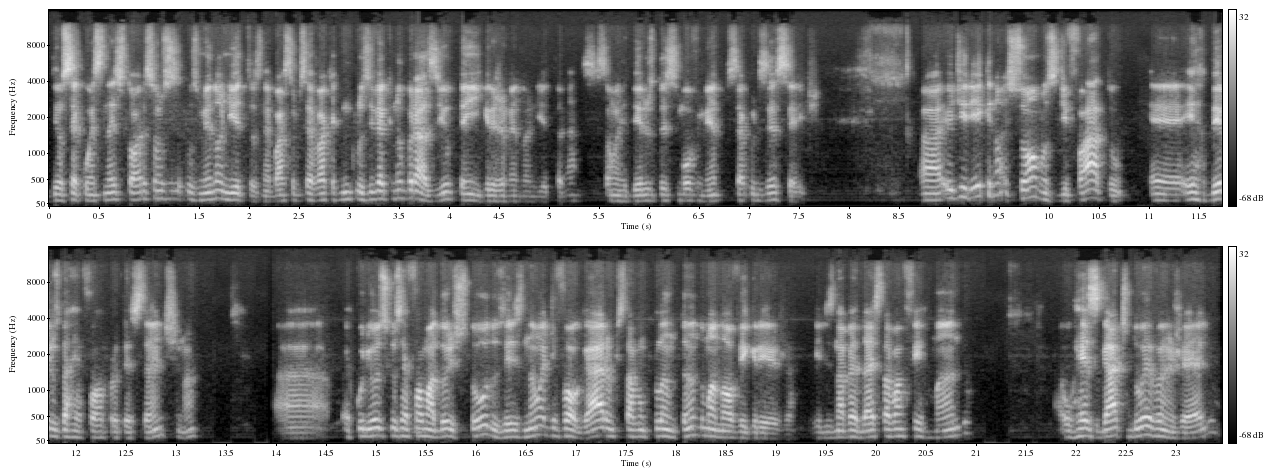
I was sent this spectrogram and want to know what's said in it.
deu sequência na história são os, os, menonitas, né? Basta observar que, inclusive, aqui no Brasil tem igreja menonita, né? São herdeiros desse movimento do século XVI. Ah, eu diria que nós somos, de fato, é, herdeiros da reforma protestante, né? Ah, é curioso que os reformadores todos, eles não advogaram que estavam plantando uma nova igreja. Eles, na verdade, estavam afirmando o resgate do evangelho.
